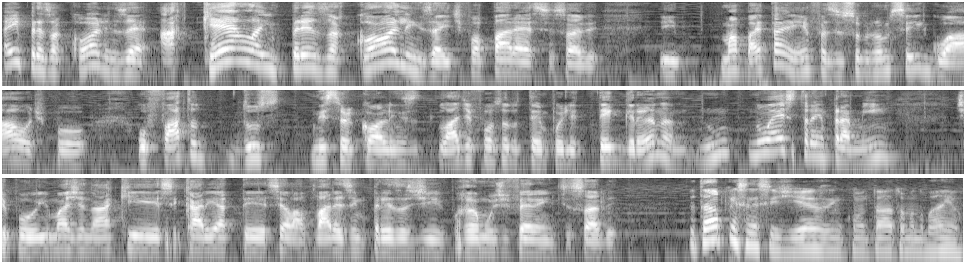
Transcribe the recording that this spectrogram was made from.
A empresa Collins é aquela empresa Collins, aí, tipo, aparece, sabe? E uma baita ênfase, o sobrenome ser igual, tipo, o fato dos Mr. Collins lá de Força do Tempo ele ter grana, não, não é estranho pra mim, tipo, imaginar que esse cara ia ter, sei lá, várias empresas de ramos diferentes, sabe? Eu tava pensando esses dias, enquanto tava tomando banho.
